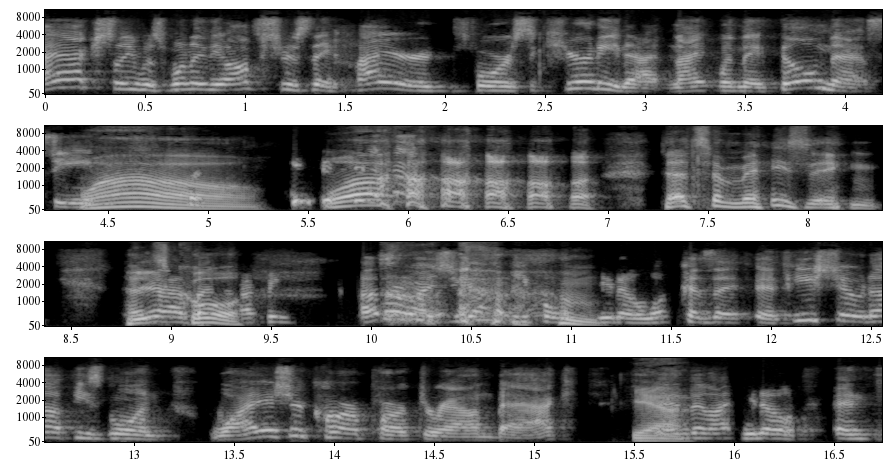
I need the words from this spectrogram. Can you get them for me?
I actually was one of the officers they hired for security that night when they filmed that scene. Wow. wow. That's amazing. That's Yeah, but, cool. I mean, otherwise, you got people, you know, because if he showed up, he's going, why is your car parked around back? Yeah. And then, I, you know, and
